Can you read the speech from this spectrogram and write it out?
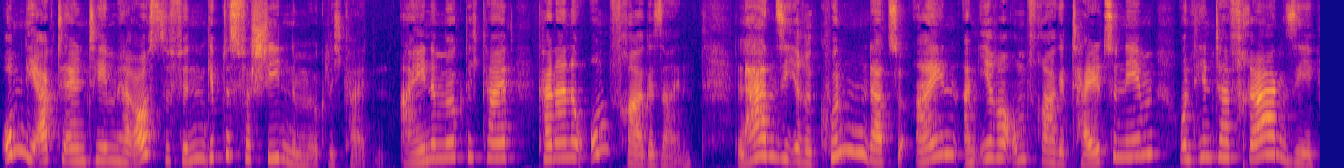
Um die aktuellen Themen herauszufinden, gibt es verschiedene Möglichkeiten. Eine Möglichkeit kann eine Umfrage sein. Laden Sie Ihre Kunden dazu ein, an Ihrer Umfrage teilzunehmen und hinterfragen Sie,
